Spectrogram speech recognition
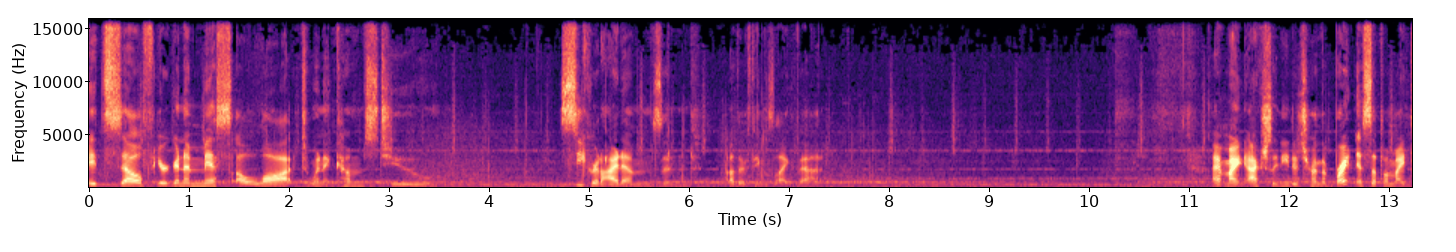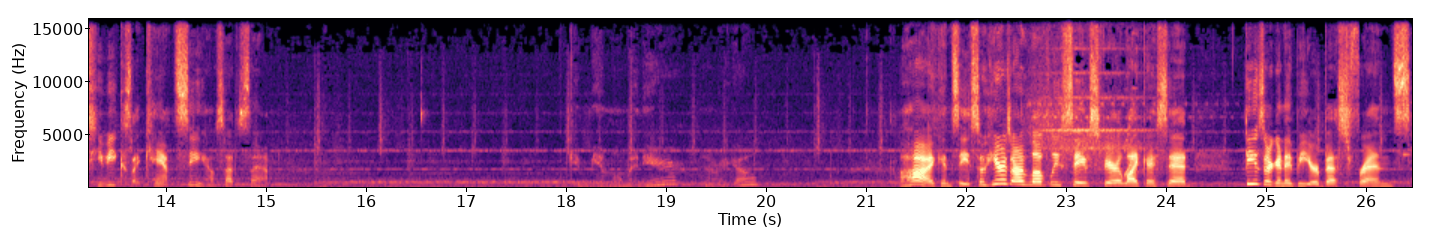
itself, you're going to miss a lot when it comes to secret items and other things like that. I might actually need to turn the brightness up on my TV because I can't see. How sad is that? Give me a moment here. There we go. Aha, I can see. So here's our lovely save sphere, like I said. These are going to be your best friends.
